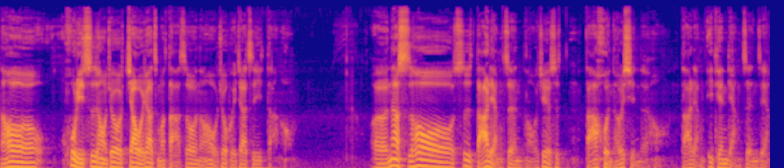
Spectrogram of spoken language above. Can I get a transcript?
然后护理师哦就教我一下怎么打之后，然后我就回家自己打。呃，那时候是打两针哦，我记得是打混合型的哈，打两一天两针这样。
